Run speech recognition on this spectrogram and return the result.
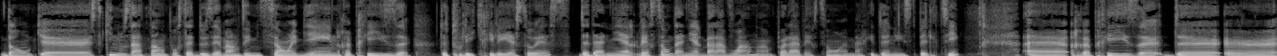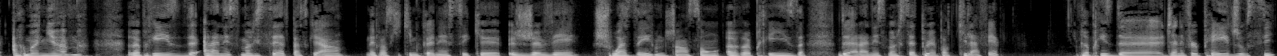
Donc, euh, ce qui nous attend pour cette deuxième heure d'émission, est bien, une reprise de tous les cris les SOS de Daniel, version Daniel Balavoine, hein, pas la version euh, Marie-Denise Pelletier. Euh, reprise de Harmonium, reprise de Alanis Morissette, parce que hein, n'importe qui qui me connaît, c'est que je vais choisir une chanson reprise de Alanis Morissette, peu importe qui l'a fait reprise de Jennifer Page aussi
